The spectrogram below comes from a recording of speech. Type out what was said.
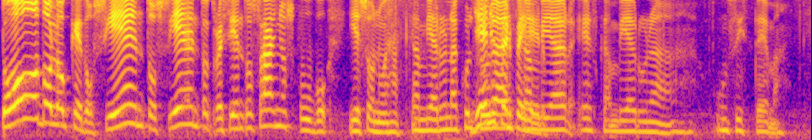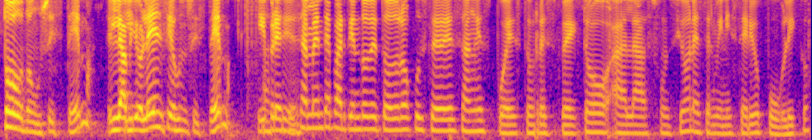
todo lo que 200, 100, 300 años hubo y eso no es así. Cambiar una cultura es cambiar, es cambiar una, un sistema todo un sistema. La violencia es un sistema. Y precisamente partiendo de todo lo que ustedes han expuesto respecto a las funciones del Ministerio Público,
